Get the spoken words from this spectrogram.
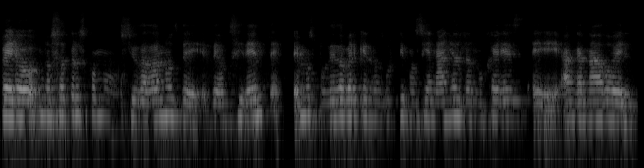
Pero nosotros como ciudadanos de, de, Occidente hemos podido ver que en los últimos 100 años las mujeres eh, han ganado el,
